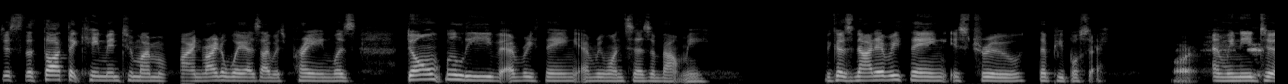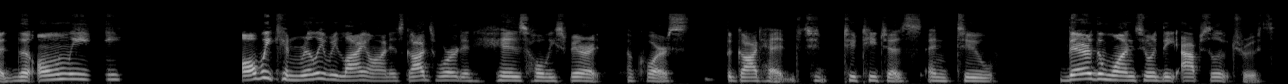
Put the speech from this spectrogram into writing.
just the thought that came into my mind right away as I was praying was, don't believe everything everyone says about me because not everything is true that people say. Right. And we need to, the only, all we can really rely on is God's word and his Holy Spirit, of course, the Godhead to, to teach us and to, they're the ones who are the absolute truth.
